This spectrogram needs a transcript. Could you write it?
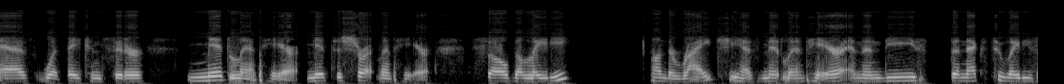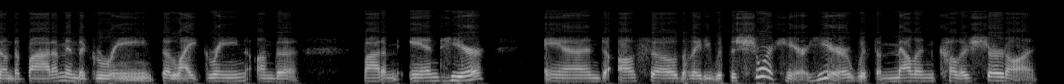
as what they consider mid-length hair, mid to short-length hair. So the lady on the right, she has mid-length hair, and then these the next two ladies on the bottom in the green, the light green on the bottom end here, and also the lady with the short hair here with the melon color shirt on.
